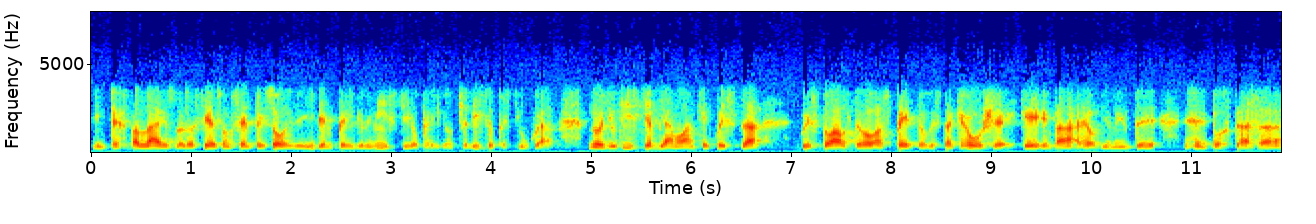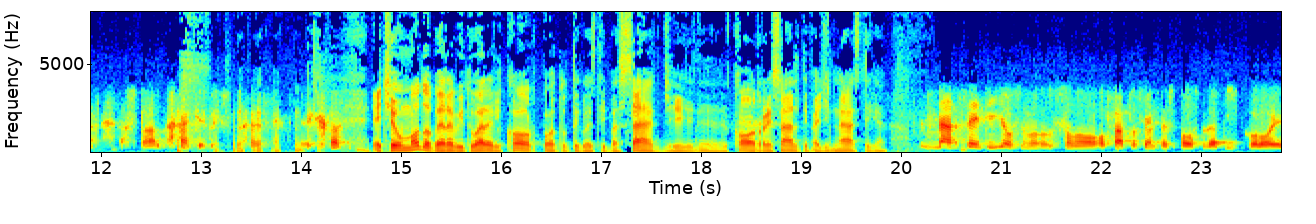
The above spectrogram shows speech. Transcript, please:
intervallari sulla tastiera sono sempre i soliti, idem per i violinisti o per i violoncellisti o per chiunque altro. Noi liutisti abbiamo anche questa questo altro aspetto, questa croce che va eh, ovviamente eh, portata a spalla anche questa. ecco. E c'è un modo per abituare il corpo a tutti questi passaggi? Eh, corri, salti, fai ginnastica? Ma senti, io sono, sono, ho fatto sempre sport da piccolo e,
